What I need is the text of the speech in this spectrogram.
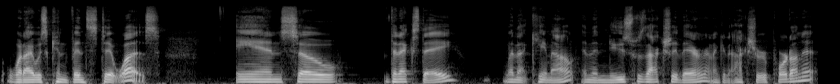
what I was convinced it was. And so the next day, when that came out and the news was actually there and I could actually report on it,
